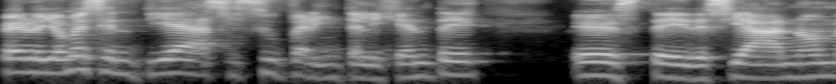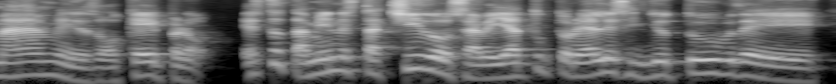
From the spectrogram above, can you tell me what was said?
pero yo me sentía así súper inteligente, este, y decía, no mames, ok, pero esto también está chido, o sea, veía tutoriales en YouTube de,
